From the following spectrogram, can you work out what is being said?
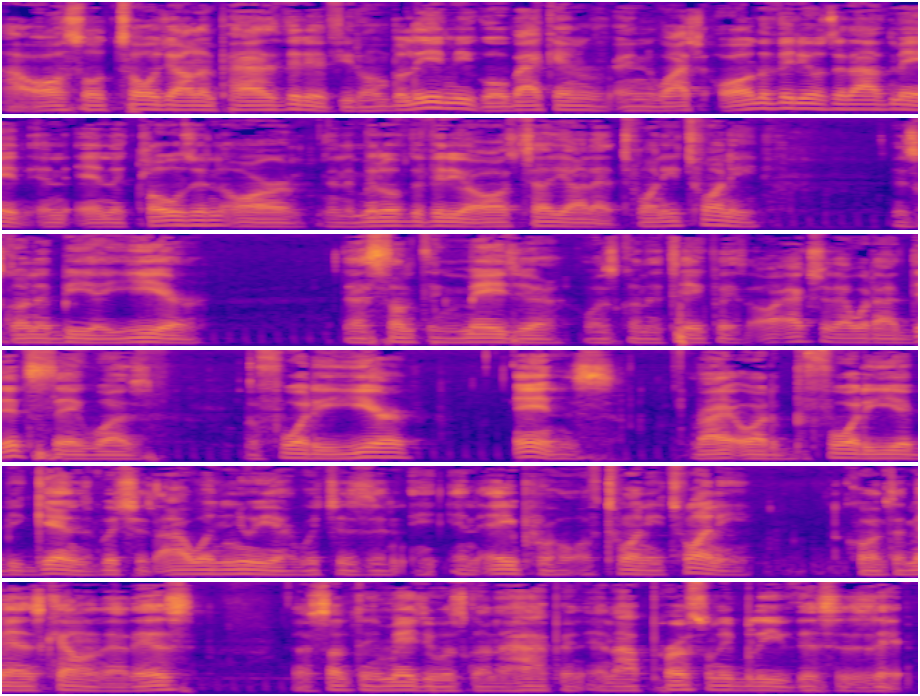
I also told y'all in past video, if you don't believe me, go back and, and watch all the videos that I've made. In, in the closing or in the middle of the video, I'll tell y'all that 2020 is going to be a year that something major was going to take place. Or actually, what I did say was before the year ends, right, or before the year begins, which is our new year, which is in, in April of 2020, according to man's calendar, that is, that something major was going to happen. And I personally believe this is it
